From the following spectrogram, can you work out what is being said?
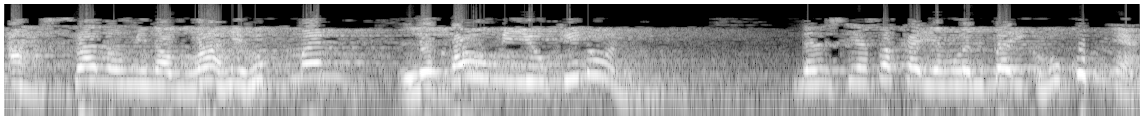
ahsanu minallahi hukman liqaumi yuqinun." Dan siapakah yang lebih baik hukumnya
